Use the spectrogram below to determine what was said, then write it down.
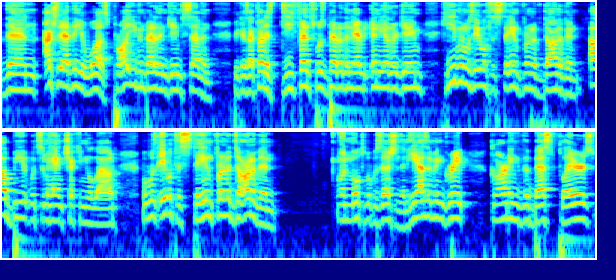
than actually I think it was probably even better than game 7 because I thought his defense was better than any other game. He even was able to stay in front of Donovan, albeit with some hand checking allowed, but was able to stay in front of Donovan on multiple possessions and he hasn't been great guarding the best players,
